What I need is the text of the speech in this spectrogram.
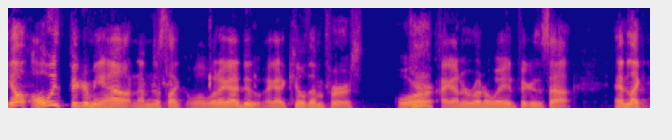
y'all always figure me out, and I'm just like, well, what do I gotta do? I gotta kill them first, or Yeah. I gotta run away and figure this out. And like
